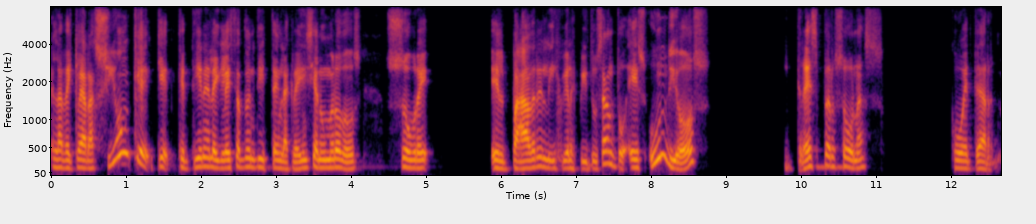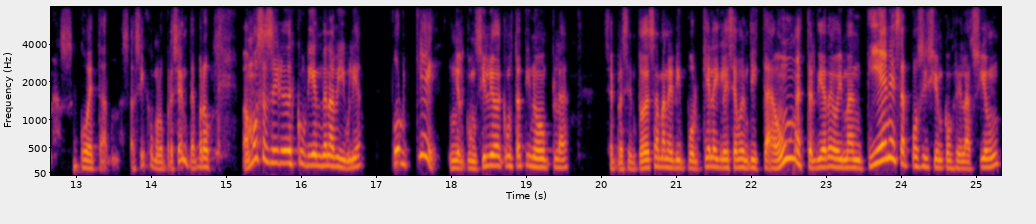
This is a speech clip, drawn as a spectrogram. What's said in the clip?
la declaración que, que, que, tiene la iglesia adventista en la creencia número dos sobre el Padre, el Hijo y el Espíritu Santo. Es un Dios y tres personas coeternas, coeternas, así como lo presenta. Pero vamos a seguir descubriendo en la Biblia por qué en el concilio de Constantinopla se presentó de esa manera y por qué la iglesia adventista aún hasta el día de hoy mantiene esa posición con relación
